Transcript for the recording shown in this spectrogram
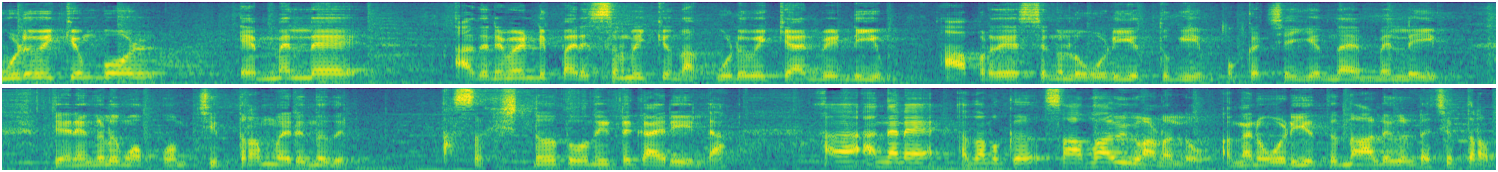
കൂട് വയ്ക്കുമ്പോൾ എം എൽ എ അതിനുവേണ്ടി പരിശ്രമിക്കുന്ന കൂട് വയ്ക്കാൻ വേണ്ടിയും ആ പ്രദേശങ്ങളിൽ ഓടിയെത്തുകയും ഒക്കെ ചെയ്യുന്ന എം എൽ എയും ജനങ്ങളുമൊപ്പം ചിത്രം വരുന്നതിൽ അസഹിഷ്ണുത തോന്നിയിട്ട് കാര്യമില്ല. അങ്ങനെ അത് നമുക്ക് സ്വാഭാവികമാണല്ലോ. അങ്ങനെ ഓടിയെത്തുന്ന ആളുകളുടെ ചിത്രം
